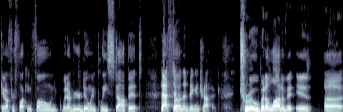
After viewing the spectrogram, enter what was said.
Get off your fucking phone. Whatever you're doing, please stop it. That's different Uh, than being in traffic. True, but a lot of it is. Uh,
